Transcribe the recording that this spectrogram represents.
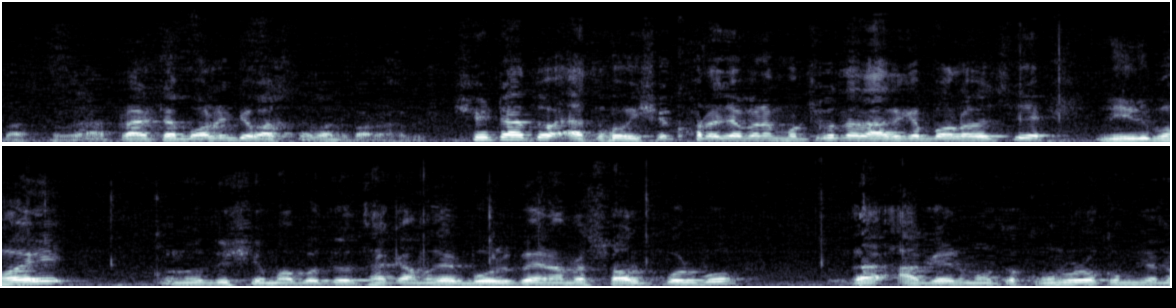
বাস্তবায়ন আপনারা এটা বলেন যে বাস্তবায়ন করা হবে। সেটা তো এত ইসে করা যাবে না। মোট কথা তাদেরকে বলা হয়েছে, নির্ভয়ে কোনো যদি সীমাবদ্ধ থাকে, আমাদের বলবেন, আমরা সলভ করব। আগের মতো কোনো রকম যেন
